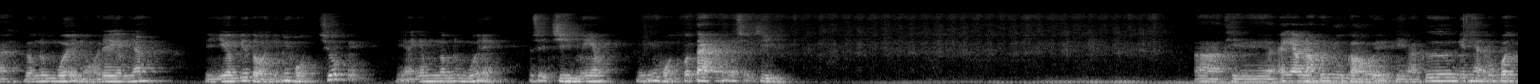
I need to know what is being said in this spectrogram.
À, đây ngâm nước muối nổi đây em nhé thì như em biết rồi những cái hột trước ấy, thì anh em ngâm nước muối này nó sẽ chìm anh em những cái hột có tang nó sẽ chìm. À, thì anh em nào có nhu cầu ấy thì là cứ liên hệ với quân.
